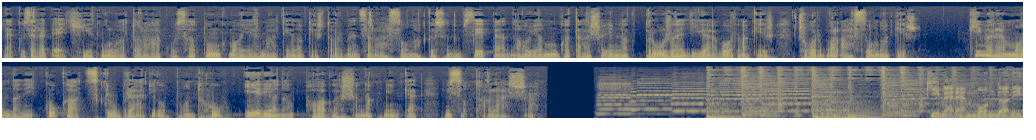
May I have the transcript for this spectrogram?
Legközelebb egy hét múlva találkozhatunk. Majer Máténak és Tarbence Lászlónak köszönöm szépen, ahogy a munkatársaimnak, Rózsahegyi Gábornak és Csorba Lászlónak is. Kimerem mondani, kukacklubrádió.hu. Írjanak, hallgassanak minket, viszont hallásra. Kimerem mondani,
